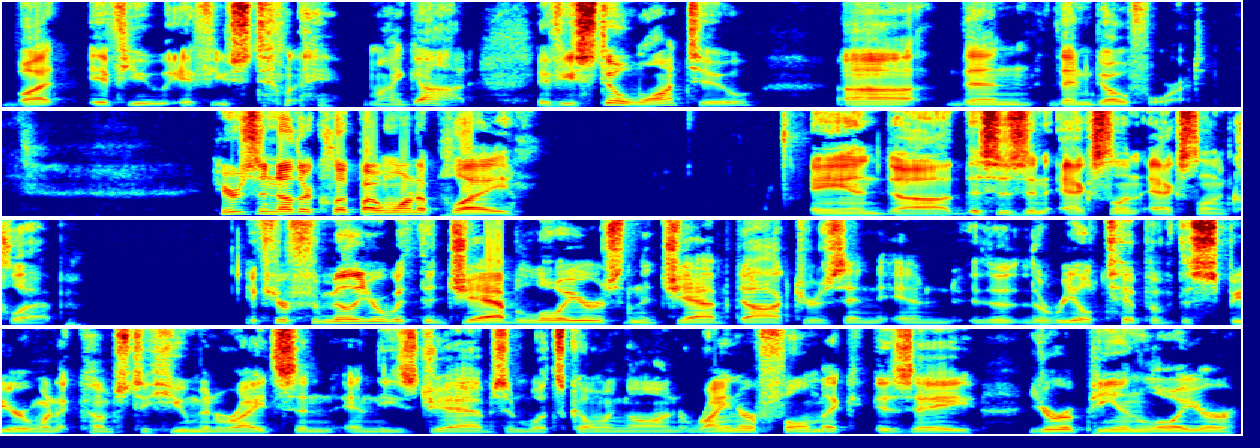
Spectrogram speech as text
but if you if you still my God, if you still want to, uh, then then go for it. Here's another clip I want to play, and uh, this is an excellent excellent clip if you're familiar with the jab lawyers and the jab doctors and, and the, the real tip of the spear when it comes to human rights and, and these jabs and what's going on, Reiner Fuellmich is a European lawyer.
